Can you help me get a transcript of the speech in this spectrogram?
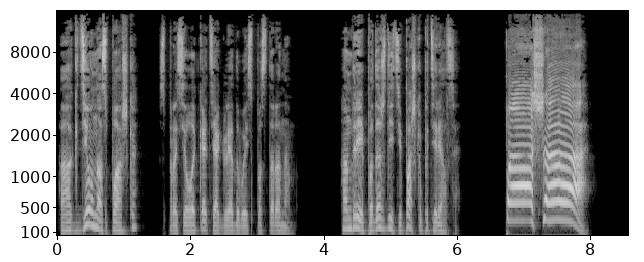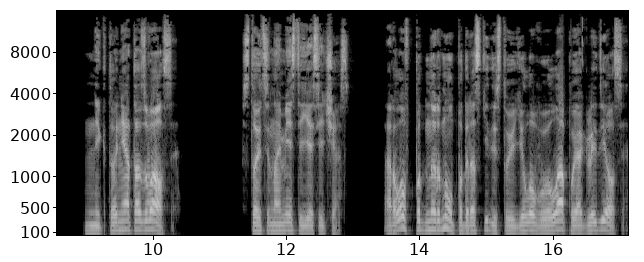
«А где у нас Пашка?» — спросила Катя, оглядываясь по сторонам. «Андрей, подождите, Пашка потерялся». «Паша!» Никто не отозвался. «Стойте на месте, я сейчас». Орлов поднырнул под раскидистую еловую лапу и огляделся.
